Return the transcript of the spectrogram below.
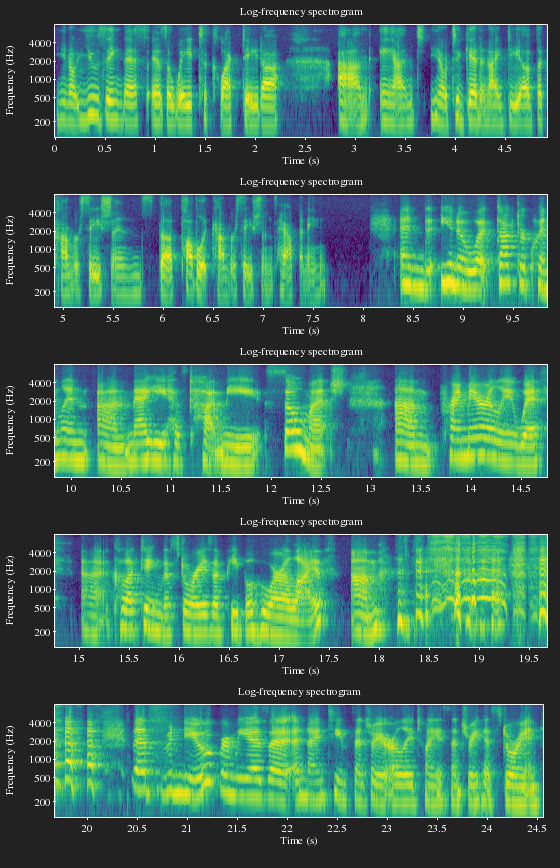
you know using this as a way to collect data um, and you know to get an idea of the conversations the public conversations happening and you know what dr quinlan um, maggie has taught me so much um, primarily with uh, collecting the stories of people who are alive. Um, that's been new for me as a, a, 19th century, early 20th century historian.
